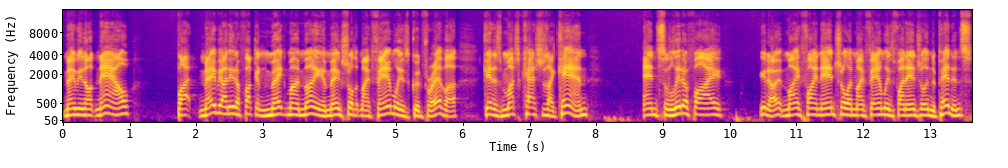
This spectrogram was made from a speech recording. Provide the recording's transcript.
Maybe not now but maybe I need to fucking make my money and make sure that my family is good forever, get as much cash as I can, and solidify, you know, my financial and my family's financial independence.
